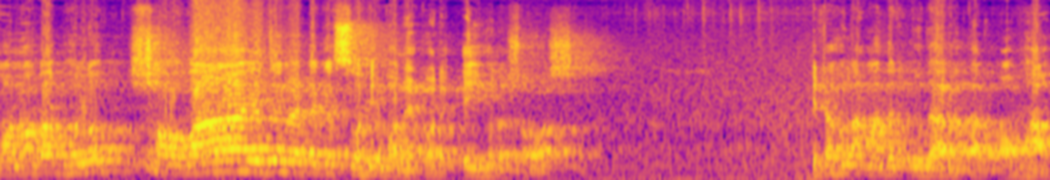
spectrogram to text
মনোভাব হলো সবাই যেন এটাকে সহি মনে করে। এই হলো সমস্যা। এটা হলো আমাদের উদারতার অভাব।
